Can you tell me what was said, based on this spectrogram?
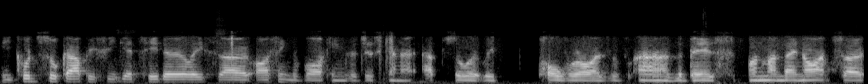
He could sook up if he gets hit early. So I think the Vikings are just going to absolutely pulverise uh, the Bears on Monday night. So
